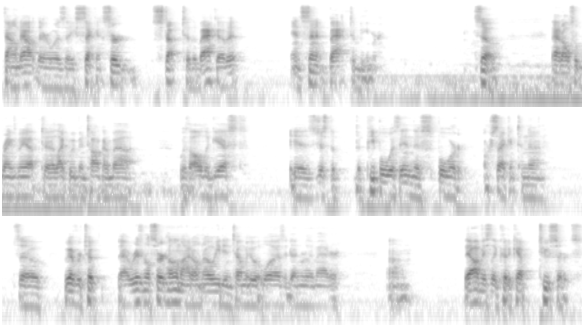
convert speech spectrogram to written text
found out there was a second cert stuck to the back of it and sent it back to Beamer. So that also brings me up to like we've been talking about with all the guests is just the, the people within this sport are second to none. So whoever took that original cert home, I don't know. He didn't tell me who it was. It doesn't really matter. Um, they obviously could have kept two certs,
